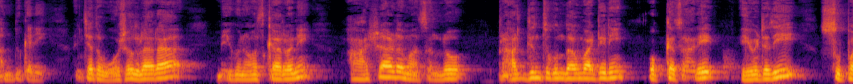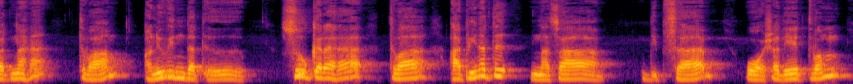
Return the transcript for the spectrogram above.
అందుకని. అంచేత ఓషధులారా మీకు నమస్కారం అని ఆషాఢ మాసంలో ప్రార్థించుకుందాం వాటిని. ఒక్కసారి ఏమిటది? సుపర్ణ త్వాం అనువిందత్. సూకర త్వా అపినత్ నసా. దిప్స ఓషధేత్వం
